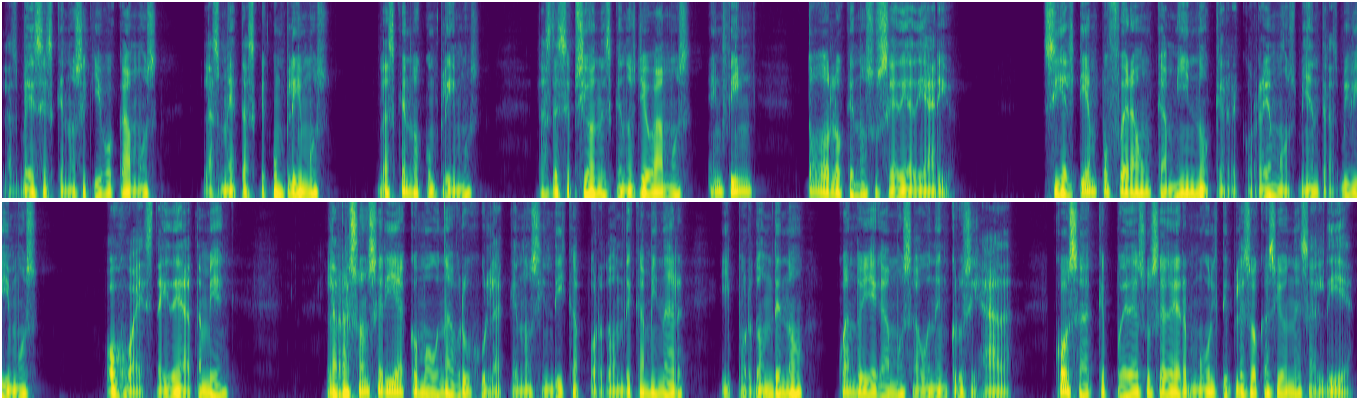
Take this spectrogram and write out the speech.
las veces que nos equivocamos, las metas que cumplimos, las que no cumplimos, las decepciones que nos llevamos, en fin, todo lo que nos sucede a diario. Si el tiempo fuera un camino que recorremos mientras vivimos, ojo a esta idea también, la razón sería como una brújula que nos indica por dónde caminar y por dónde no cuando llegamos a una encrucijada, cosa que puede suceder múltiples ocasiones al día.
